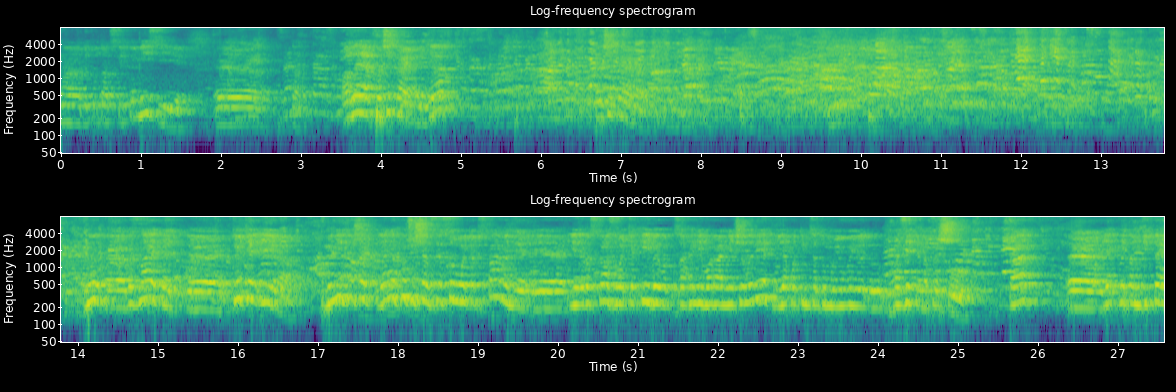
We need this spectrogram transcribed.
на депутатській комісії. Е, так. Але почекайте, я почекайте. Ну, е, ви знаєте, е, тетя Іра, мені дуже, я не хочу зараз з'ясовувати обставини е, і розказувати, який ви взагалі моральний чоловік, але я потім це думаю, ви в газеті напишу. Так? Е, Як ви там дітей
